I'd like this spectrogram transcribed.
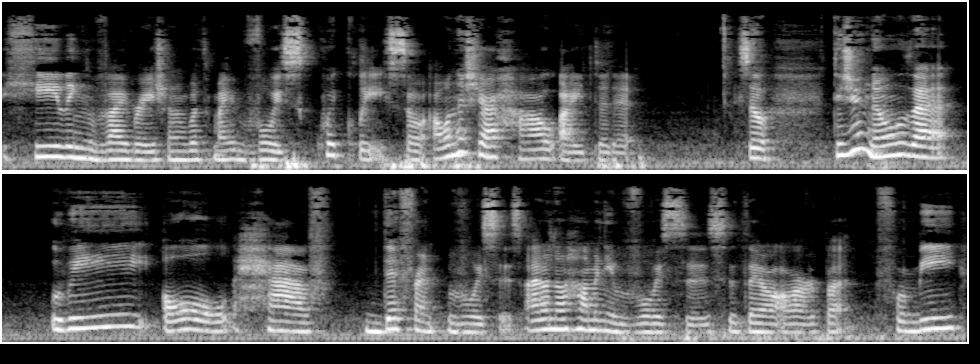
healing vibration with my voice quickly. So I want to share how I did it. So, did you know that we all have different voices? I don't know how many voices there are, but for me,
